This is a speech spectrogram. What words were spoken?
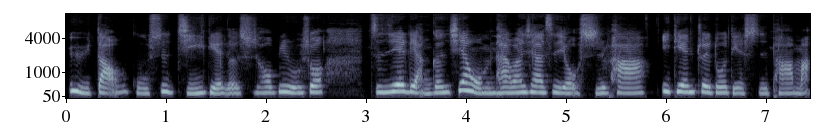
遇到股市急跌的时候，比如说直接两根，现在我们台湾现在是有十趴，一天最多跌十趴嘛，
